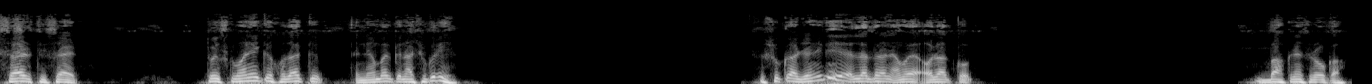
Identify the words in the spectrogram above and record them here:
سیڈ تھی سیڈ تو اس کو مانے کہ خدا کی نعمت کی ناشکری ہے۔ تو شکر جو نہیں یعنی کہ اللہ تعالیٰ نے ہمارے اولاد کو باقنے سے روکا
